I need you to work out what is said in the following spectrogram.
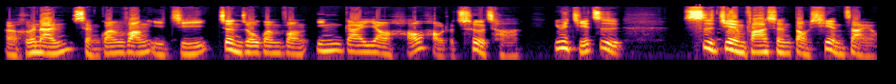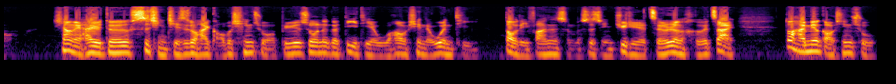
呃，河南省官方以及郑州官方应该要好好的彻查，因为截至事件发生到现在哦，香港还有一堆事情，其实都还搞不清楚。比如说那个地铁五号线的问题，到底发生什么事情，具体的责任何在，都还没有搞清楚。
